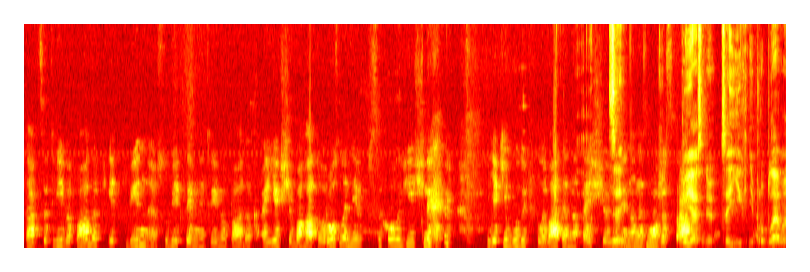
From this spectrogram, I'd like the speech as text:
Так, це твій випадок, і він суб'єктивний твій випадок. А є ще багато розладів психологічних, які будуть впливати на те, що Це- людина не зможе справитися. Пояснюю, це їхні проблеми.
